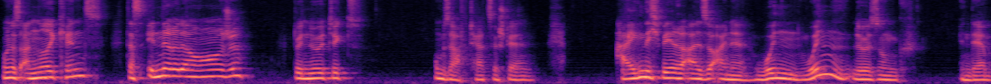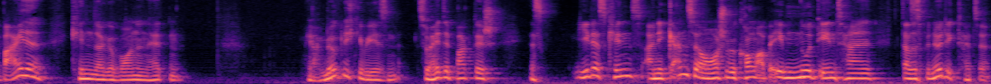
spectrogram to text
und das andere Kind das Innere der Orange benötigt, um Saft herzustellen. Eigentlich wäre also eine Win-Win-Lösung, in der beide Kinder gewonnen hätten, ja, möglich gewesen. So hätte praktisch das, jedes Kind eine ganze Orange bekommen, aber eben nur den Teil, das es benötigt hätte.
